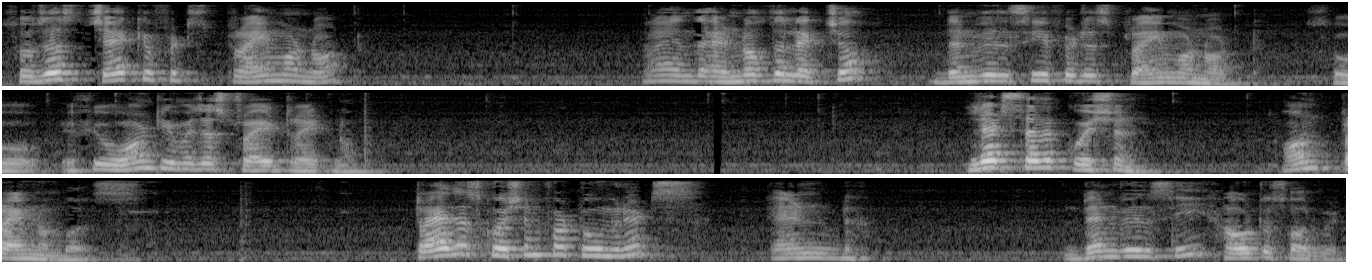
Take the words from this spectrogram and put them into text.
So just check if it's prime or not. In the end of the lecture, then we'll see if it is prime or not. So if you want, you may just try it right now. Let's have a question on prime numbers. Try this question for two minutes and then we'll see how to solve it.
